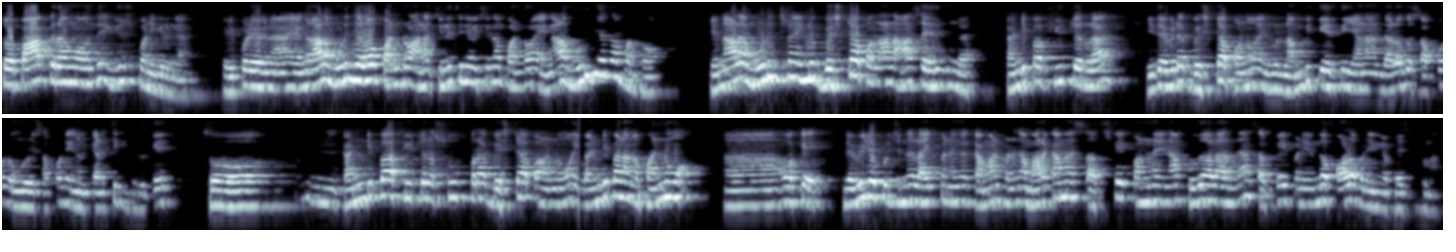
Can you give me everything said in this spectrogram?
ஸோ பார்க்குறவங்க வந்து யூஸ் பண்ணிக்கிறங்க இப்படி நான் எங்களால் முடிஞ்ச அளவு பண்ணுறோம் ஆனால் சின்ன சின்ன விஷயம் தான் பண்ணுறோம் என்னால் முடிஞ்சது தான் பண்ணுறோம் என்னால் முடிஞ்சுனா இன்னும் பெஸ்ட்டாக பண்ணலான்னு ஆசை இருக்குங்க. கண்டிப்பாக ஃப்யூச்சரில் இதை விட பெஸ்ட்டாக பண்ணுவோம். எங்களுக்கு நம்பிக்கை இருக்குது ஏன்னா அந்த அளவுக்கு சப்போர்ட் உங்களுடைய சப்போர்ட் எங்களுக்கு கிடைச்சிக்கிட்டு இருக்கு. ஸோ கண்டிப்பாக ஃப்யூச்சரில் சூப்பராக பெஸ்ட்டாக பண்ணுவோம். கண்டிப்பாக நாங்கள் பண்ணுவோம். ஓகே இந்த வீடியோ பிடிச்சிருந்தா லைக் பண்ணுங்க கமெண்ட் பண்ணுங்க. மறக்காம சப்ஸ்கிரைப் பண்ணலைன்னா புது ஆளாக இருந்தால் சப்ஸ்கிரைப் பண்ணிருங்க ஃபாலோ பண்ணிருங்க ஃபேஸ்புக்கில்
